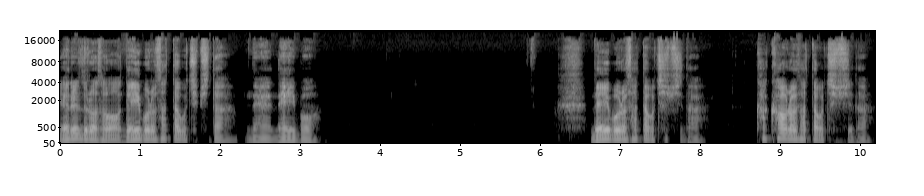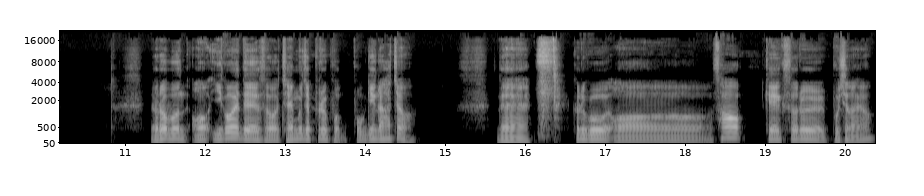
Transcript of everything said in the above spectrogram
예를 들어서 네이버를 샀다고 칩시다. 네. 네이버. 네이버를 샀다고 칩시다. 카카오를 샀다고 칩시다. 여러분 어 이거에 대해서 재무제표를 보 보기는 하죠? 네. 그리고 어 사업 계획서를 보시나요?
